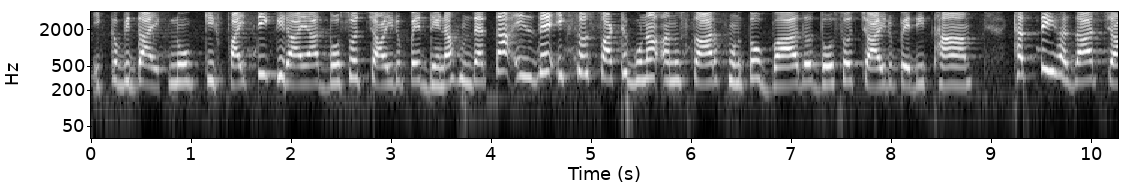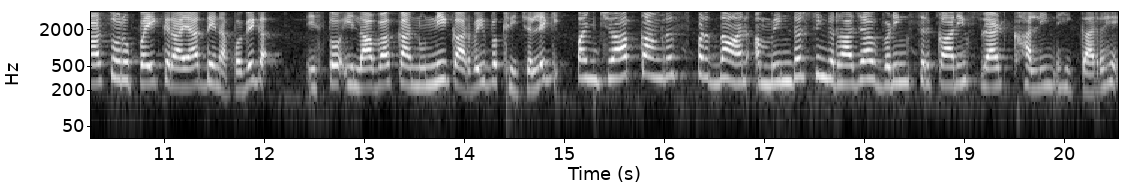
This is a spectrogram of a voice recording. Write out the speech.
ਇੱਕ ਵਿਧਾਇਕ ਨੂੰ ਕਿਫਾਇਤੀ ਕਿਰਾਇਆ 240 ਰੁਪਏ ਦੇਣਾ ਹੁੰਦਾ ਹੈ, ਤਾਂ ਇਸ ਦੇ 160 ਗੁਣਾ ਅਨੁਸਾਰ ਹੁਣ ਤੋਂ ਬਾਅਦ 240 ਰੁਪਏ ਦੀ ਥਾਂ 38400 ਰੁਪਏ ਕਿਰਾਇਆ ਦੇਣਾ ਪਵੇਗਾ। ਇਸ ਤੋਂ ਇਲਾਵਾ ਕਾਨੂੰਨੀ ਕਾਰਵਾਈ ਵੱਖਰੀ ਚੱਲੇਗੀ। ਪੰਜਾਬ ਕਾਂਗਰਸ ਪ੍ਰਧਾਨ ਅਮਰਿੰਦਰ ਸਿੰਘ ਰਾਜਾ ਵੜਿੰਗ ਸਰਕਾਰੀ ਫਲੈਟ ਖਾਲੀ ਨਹੀਂ ਕਰ ਰਹੇ।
